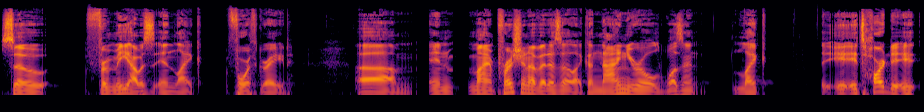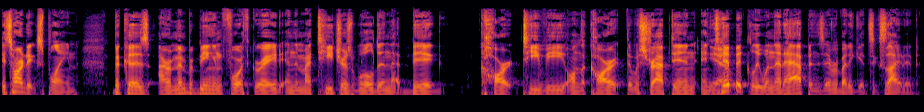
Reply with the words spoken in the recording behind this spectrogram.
So for me, I was in like fourth grade, um, and my impression of it as a like a nine year old wasn't like it, it's hard to it- it's hard to explain because I remember being in fourth grade, and then my teachers wheeled in that big cart TV on the cart that was strapped in, and Yeah. typically when that happens, everybody gets excited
